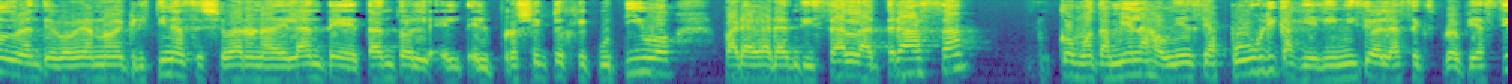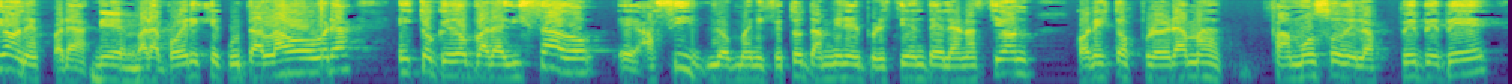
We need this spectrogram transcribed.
durante el gobierno de Cristina se llevaron adelante tanto el, proyecto ejecutivo para garantizar la traza como también las audiencias públicas y el inicio de las expropiaciones para, para poder ejecutar la obra. Esto quedó paralizado, eh, así lo manifestó también el presidente de la Nación con estos programas famosos de los PPP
